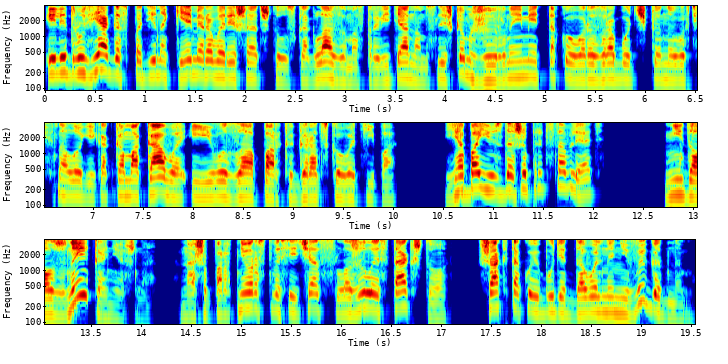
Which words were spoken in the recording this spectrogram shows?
Или друзья господина Кемерова решат, что узкоглазым островитянам слишком жирно иметь такого разработчика новых технологий, как Камакава и его зоопарк городского типа? Я боюсь даже представлять. Не должны, конечно. Наше партнерство сейчас сложилось так, что шаг такой будет довольно невыгодным,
